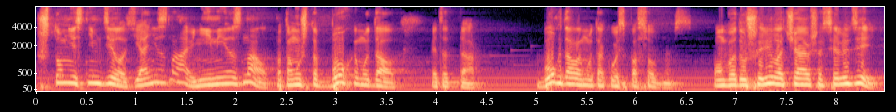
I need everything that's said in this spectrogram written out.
Что мне с ним делать? Я не знаю, не имея знал, потому что Бог ему дал этот дар. Бог дал ему такую способность. Он воодушевил отчаявшихся людей.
